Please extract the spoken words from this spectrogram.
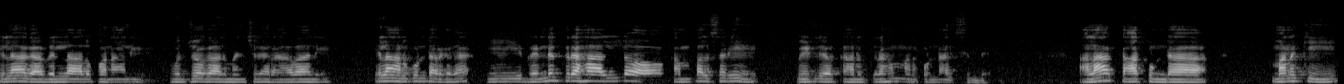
ఇలాగా విల్లాలు కొనాలి ఉద్యోగాలు మంచిగా రావాలి ఇలా అనుకుంటారు కదా. ఈ రెండు గ్రహాల్లో కంపల్సరీ వీటి యొక్క అనుగ్రహం మనకు ఉండాల్సిందే. అలా కాకుండా మనకి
